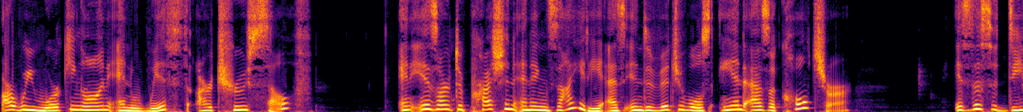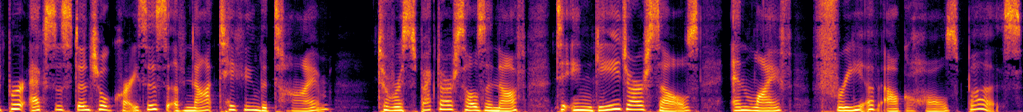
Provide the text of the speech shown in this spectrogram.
Are we working on and with our true self? And is our depression and anxiety as individuals and as a culture is this a deeper existential crisis of not taking the time to respect ourselves enough to engage ourselves and life free of alcohol's buzz?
